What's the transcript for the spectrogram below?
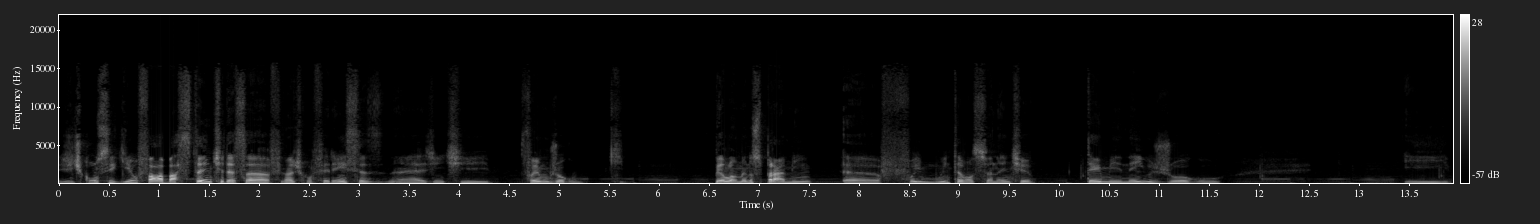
a gente conseguiu falar bastante dessa final de conferências, né? A gente foi um jogo que, pelo menos pra mim, eh, foi muito emocionante. Eu terminei o jogo e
